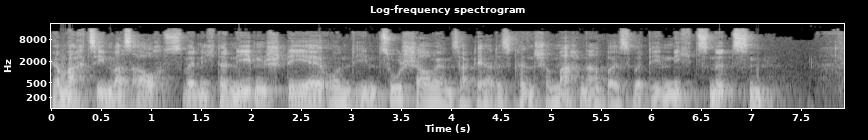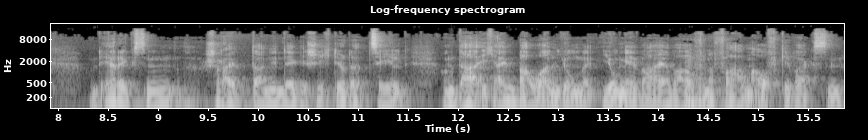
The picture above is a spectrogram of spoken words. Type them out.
ja, macht es Ihnen was aus, wenn ich daneben stehe und Ihnen zuschaue und sage, ja, das können Sie schon machen, aber es wird Ihnen nichts nützen. Und Erikson schreibt dann in der Geschichte oder erzählt, und da ich ein Bauernjunge war, er war mhm. auf einer Farm aufgewachsen,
